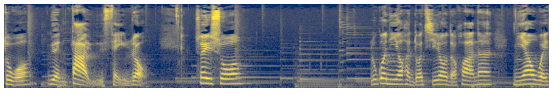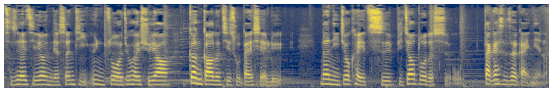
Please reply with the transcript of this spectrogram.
多，远大于肥肉，所以说，如果你有很多肌肉的话，那你要维持这些肌肉，你的身体运作就会需要更高的基础代谢率，那你就可以吃比较多的食物，大概是这个概念了。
